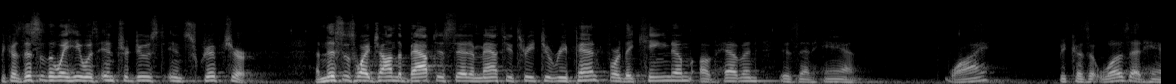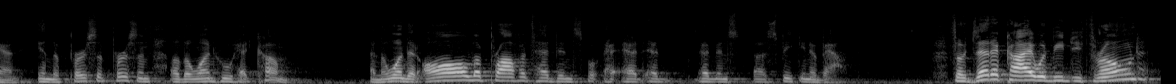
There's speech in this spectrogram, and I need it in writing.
because this is the way he was introduced in Scripture. And this is why John the Baptist said in Matthew 3 to repent, for the kingdom of heaven is at hand. Why? Because it was at hand in the person, of the one who had come, and the one that all the prophets had been, had, had, had been uh, speaking about. So Zedekiah would be dethroned,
